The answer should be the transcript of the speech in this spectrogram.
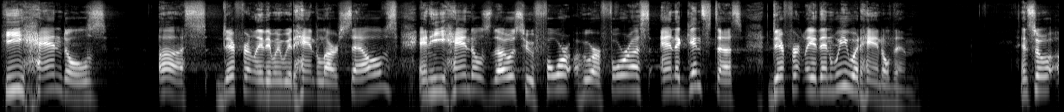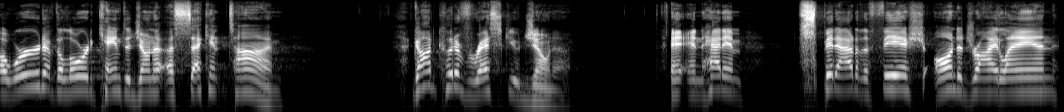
He handles us differently than we would handle ourselves, and He handles those who, for, who are for us and against us differently than we would handle them. And so a word of the Lord came to Jonah a second time. God could have rescued Jonah and, and had him spit out of the fish onto dry land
